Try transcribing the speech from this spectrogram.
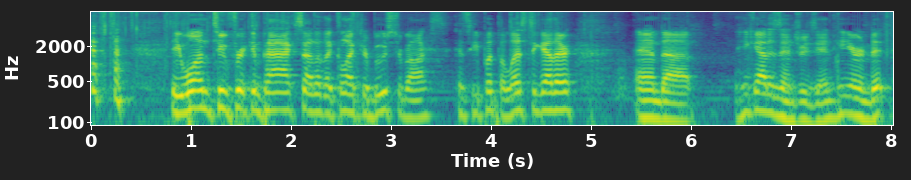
he won two freaking packs out of the collector booster box because he put the list together and uh, he got his entries in. He earned it.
